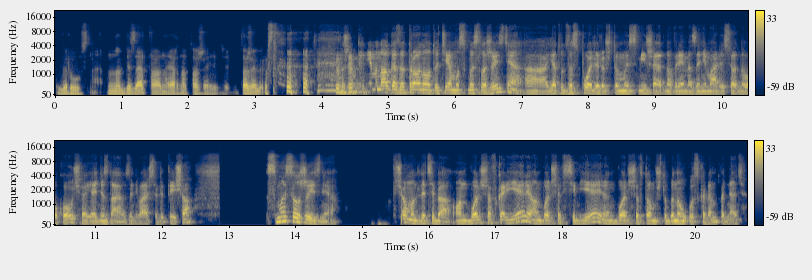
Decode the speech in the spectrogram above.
грустно. Но без этого, наверное, тоже, тоже грустно. Слушай, ты немного затронул эту тему смысла жизни. А, я тут заспойлерю, что мы с Мишей одно время занимались у одного коуча. Я не знаю, занимаешься ли ты еще. Смысл жизни. В чем он для тебя? Он больше в карьере, он больше в семье, или он больше в том, чтобы науку с колен поднять?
